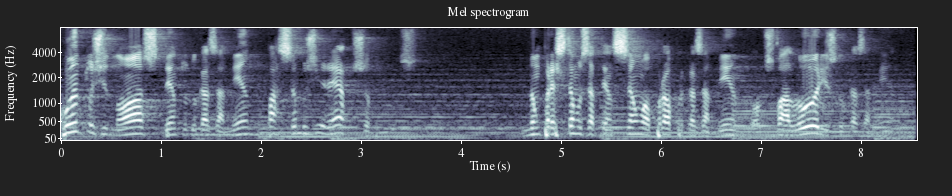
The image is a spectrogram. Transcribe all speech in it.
Quantos de nós, dentro do casamento, passamos direto sobre isso? Não prestamos atenção ao próprio casamento, aos valores do casamento.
